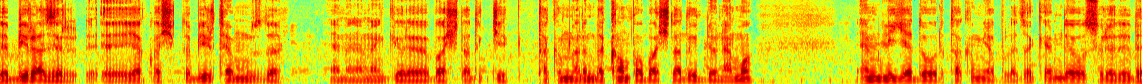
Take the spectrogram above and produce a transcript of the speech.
Ve 1 Hazır yaklaşık da 1 Temmuz'da hemen hemen göreve başladık ki takımların da kampa başladığı dönem o. Hem lige doğru takım yapılacak hem de o sürede de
